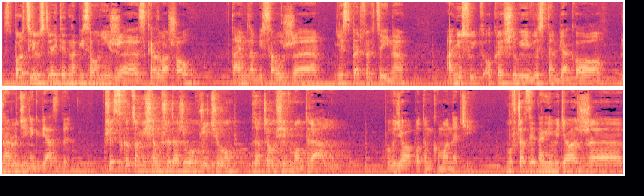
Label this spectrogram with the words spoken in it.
Sports Illustrated napisał o niej, że skradła show, Time napisał, że jest perfekcyjna, a Newsweek określił jej występ jako narodziny gwiazdy. Wszystko, co mi się przydarzyło w życiu, zaczęło się w Montrealu, powiedziała potem Comaneci. Wówczas jednak nie wiedziała, że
